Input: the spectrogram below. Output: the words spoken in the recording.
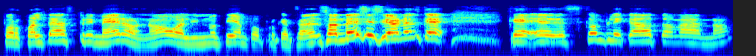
¿por cuál te das primero, no? O al mismo tiempo, porque son decisiones que, que es complicado tomar, ¿no?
